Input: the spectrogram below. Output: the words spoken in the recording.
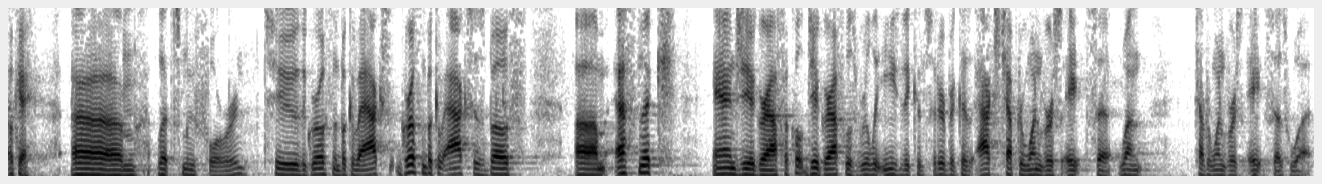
Okay. Um, let's move forward to the growth in the book of Acts. Growth in the book of Acts is both um, ethnic and geographical. Geographical is really easy to consider because Acts chapter 1 verse 8 sa- 1, chapter 1 verse 8 says what?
